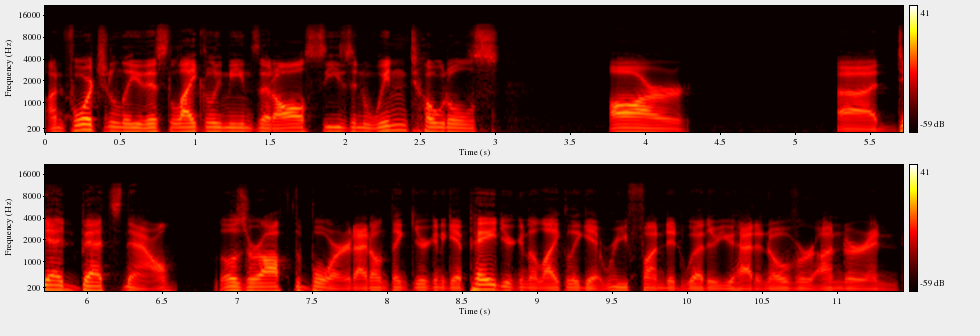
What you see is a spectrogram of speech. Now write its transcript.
Unfortunately, this likely means that all season win totals are uh, dead bets now. Those are off the board. I don't think you're going to get paid. You're going to likely get refunded whether you had an over, under, and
